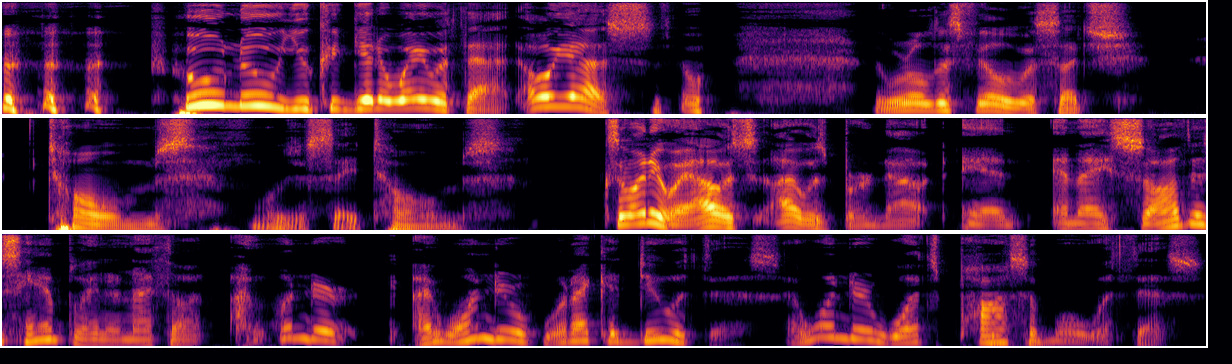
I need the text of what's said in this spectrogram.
Who knew you could get away with that? Oh yes. The world is filled with such tomes. We'll just say tomes. So anyway, I was I was burned out and and I saw this hand plane and I thought, I wonder I wonder what I could do with this. I wonder what's possible with this.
